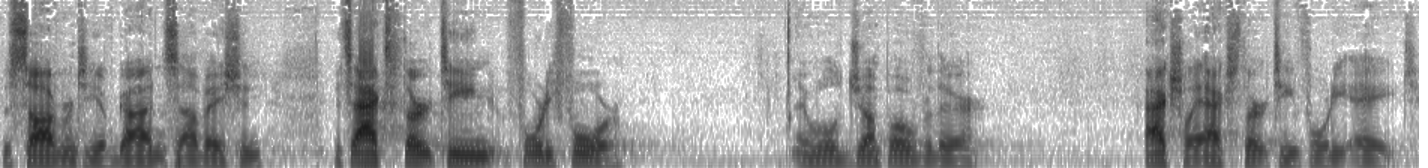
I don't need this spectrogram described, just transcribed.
the sovereignty of God and salvation. It's Acts 13 44. And we'll jump over there. Actually, Acts 13 48.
